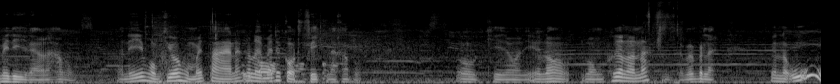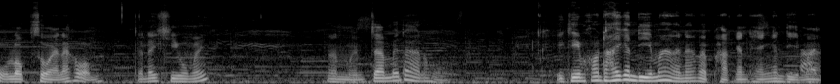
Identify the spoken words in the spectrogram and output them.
ไม่ดีแล้วนะครับผมอันนี้ผมคิดว่าผมไม่ตายนะก็เลยไม่ได้กดฟิกนะครับผมโอเคจังหวะนี้เราลงเพื่อนแล้วนะแต่ไม่เป็นไรเพื่อนเราอู้หลบสวยนะครับผมจะได้คิวไหมเหมือนจะไม่ได้นะผมอีกทีมเขาได้กันดีมากเลยนะแบบผัดกันแทงกันดีมาก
